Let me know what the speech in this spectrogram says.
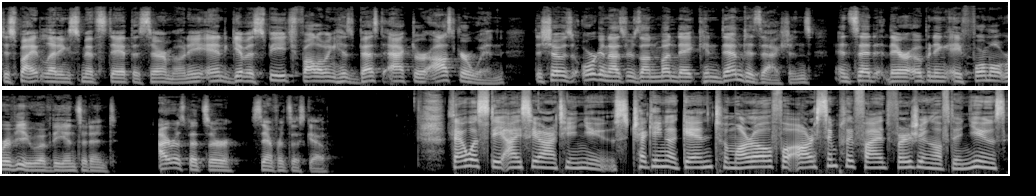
Despite letting Smith stay at the ceremony and give a speech following his Best Actor Oscar win, The show's organizers on Monday condemned his actions and said they are opening a formal review of the incident. Ira Spitzer, San Francisco. That was the ICRT news. Checking again tomorrow for our simplified version of the news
